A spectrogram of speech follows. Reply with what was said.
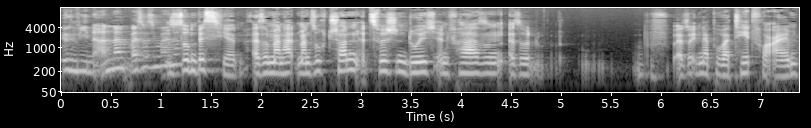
irgendwie in anderen, weißt du, was ich meine? So ein bisschen. Also man hat, man sucht schon zwischendurch in Phasen, also also in der Pubertät vor allem,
